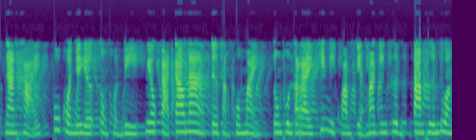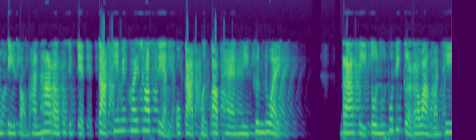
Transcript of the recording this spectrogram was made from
ๆ งานขาย ผู้คนเยอะๆ ส่งผลดี มีโอกาสก้าวหน้า เจอสังคมใหม่ ลงทุนอะไรที่มีความเสี่ยงมากยิ่งขึ้น ตามพื้นดวงปี 2567 จากที่ไม่ค่อยชอบเสี่ยงโอกาสผลตอบแทนมีขึ้นด้วยราศีตุลผู้ที่เกิดระหว่างวันที่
